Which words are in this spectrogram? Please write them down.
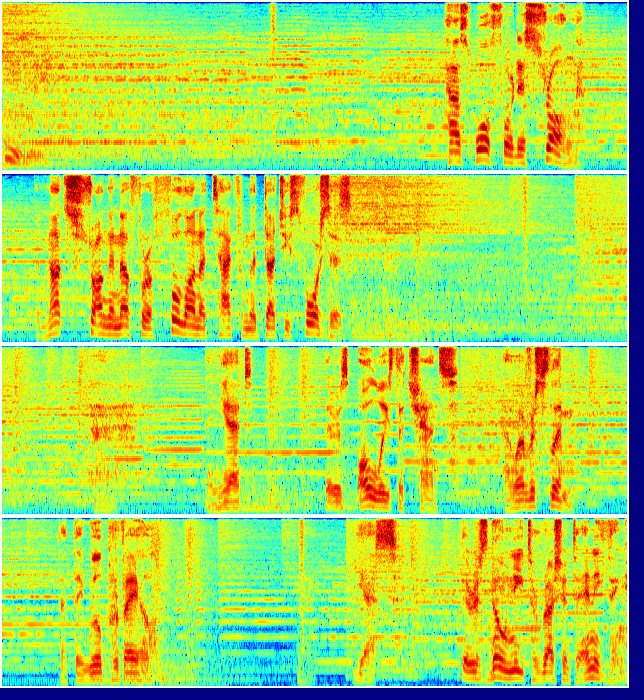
Hmm. House Wolffort is strong, but not strong enough for a full-on attack from the Duchy's forces. and yet, there is always the chance, however slim, that they will prevail. Yes. There is no need to rush into anything.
